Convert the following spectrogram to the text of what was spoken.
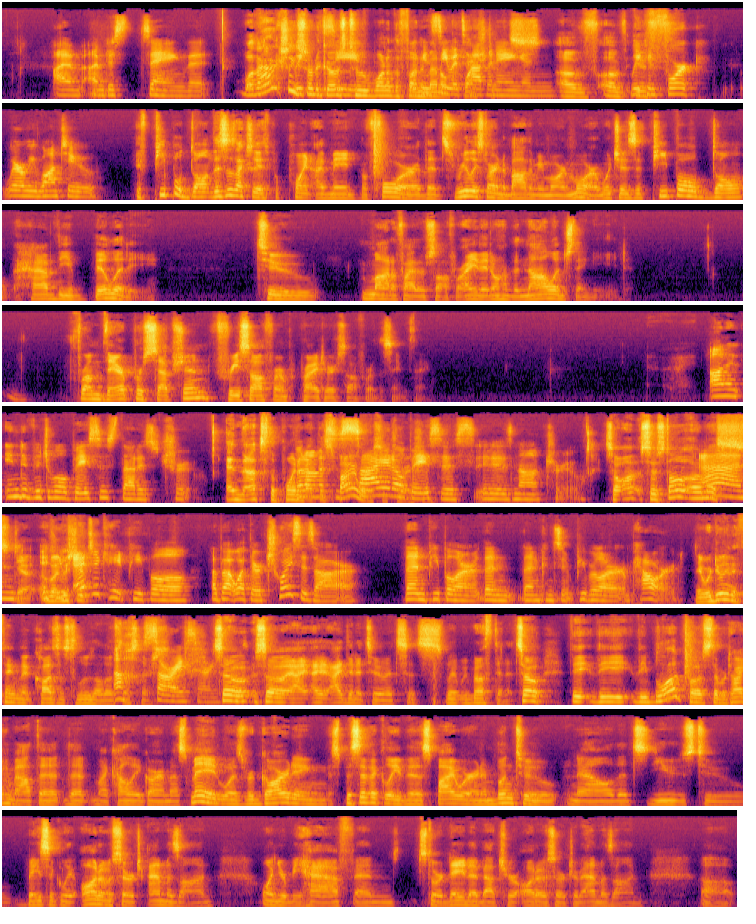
I'm I'm just saying that well, that actually We sort of goes see- to one of the fundamental we can see what's questions happening and of of we if, can fork where we want to. if people don't this is actually a point i've made before that's really starting to bother me more and more which is if people don't have the ability to modify their software i.e. they don't have the knowledge they need from their perception free software and proprietary software are the same thing On an individual basis, that is true. and that's the point But about on the a spyware societal situation. basis, it is not true. so uh, so still almost, And yeah, if but you should- educate people about what their choices are, then people are then then consume people are empowered. they were doing the thing that caused us to lose all those Oh, listeners sorry, sorry. So, so I, I, I did it too. It's, it's, we we both did it. So the, the, the blog post that we're talking about that, that my colleague RMS made was regarding specifically the spyware in Ubuntu now that's used to basically auto search Amazon on your behalf and store data about your auto search of Amazon. Uh,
